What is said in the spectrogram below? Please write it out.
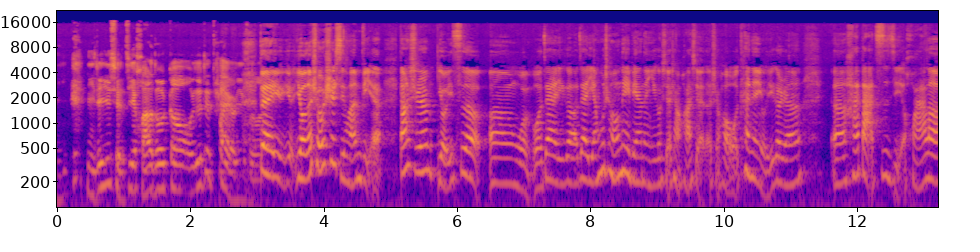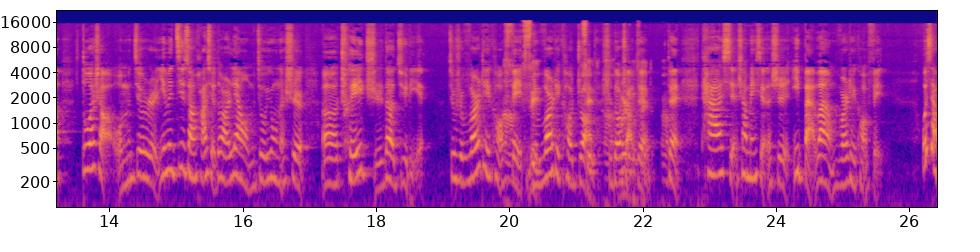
你你这一雪季滑了多高。我觉得这太有意思了。对，有有的时候是喜欢比。当时有一次，嗯，我我在一个在盐湖城那边的一个雪场滑雪的时候，我看见有一个人，呃，还把自己滑了多少，我们就是因为计算滑雪多少量，我们就用的是呃垂直的距离。就是 vertical feet，你 vertical drop 是多少？对对，他写上面写的是一百万 vertical feet。我想，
